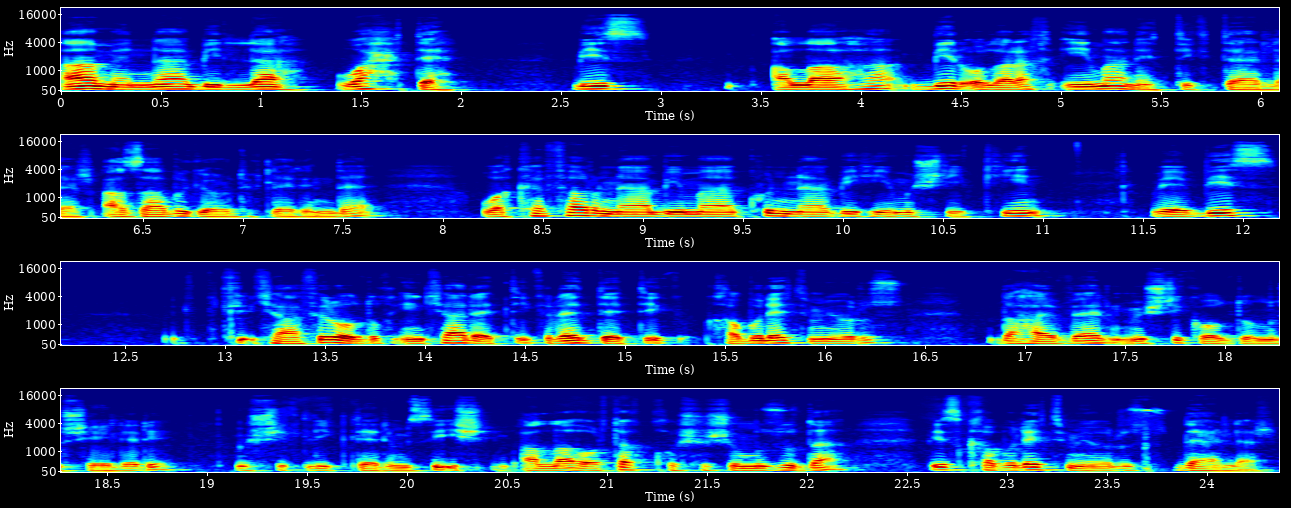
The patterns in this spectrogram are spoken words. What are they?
Amenna billah vahdeh. Biz Allah'a bir olarak iman ettik derler azabı gördüklerinde. Ve keferna bima kunna bihi müşrikin ve biz kafir olduk, inkar ettik, reddettik, kabul etmiyoruz. Daha evvel müşrik olduğumuz şeyleri, müşrikliklerimizi, Allah ortak koşuşumuzu da biz kabul etmiyoruz derler.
